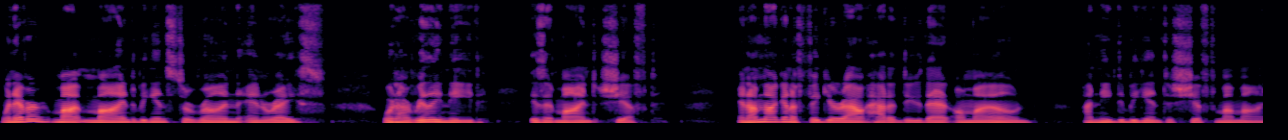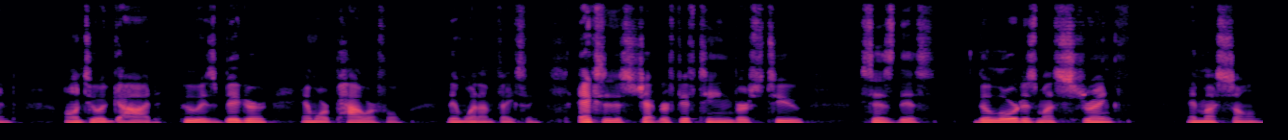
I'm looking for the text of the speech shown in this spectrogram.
Whenever my mind begins to run and race, what I really need is a mind shift. And I'm not going to figure out how to do that on my own. I need to begin to shift my mind onto a God who is bigger and more powerful than what I'm facing. Exodus chapter 15, verse 2 says this the Lord is my strength and my song.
